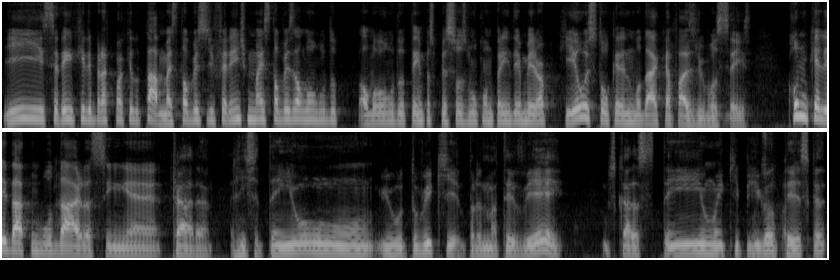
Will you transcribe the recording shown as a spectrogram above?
E você tem que equilibrar com aquilo. Tá, mas talvez diferente, mas talvez ao longo do, ao longo do tempo as pessoas vão compreender melhor, porque eu estou querendo mudar aqui a fase de vocês. Como que é lidar com mudar, assim, é... Cara, a gente tem o YouTube que, por exemplo, na TV, os caras têm uma equipe Desculpa. gigantesca,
